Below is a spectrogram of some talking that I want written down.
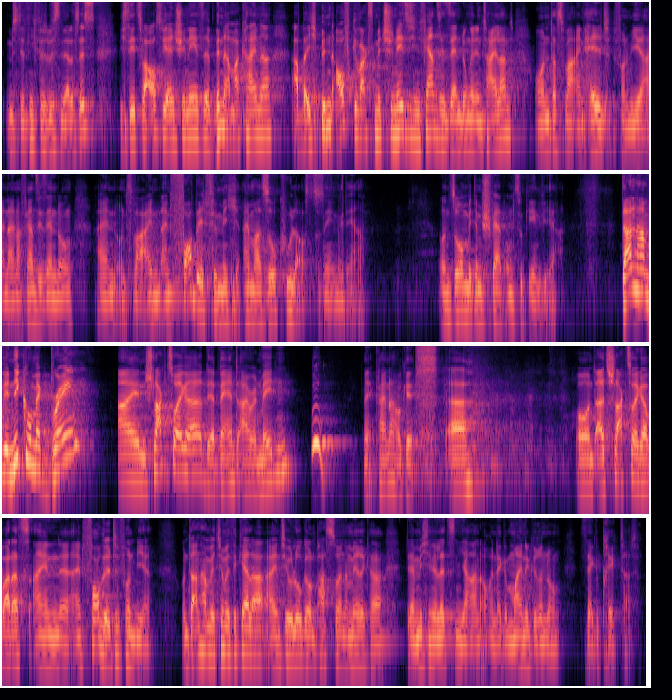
Müsst jetzt nicht wissen, wer das ist. Ich sehe zwar aus wie ein Chinese, bin aber keiner, aber ich bin aufgewachsen mit chinesischen Fernsehsendungen in Thailand und das war ein Held von mir in einer Fernsehsendung ein, und zwar ein, ein Vorbild für mich, einmal so cool auszusehen wie der und so mit dem Schwert umzugehen wie er. Dann haben wir Nico McBrain, ein Schlagzeuger der Band Iron Maiden. Uh, ne, keiner? Okay. Äh, und als Schlagzeuger war das ein, äh, ein Vorbild von mir. Und dann haben wir Timothy Keller, ein Theologe und Pastor in Amerika, der mich in den letzten Jahren auch in der Gemeindegründung sehr geprägt hat.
